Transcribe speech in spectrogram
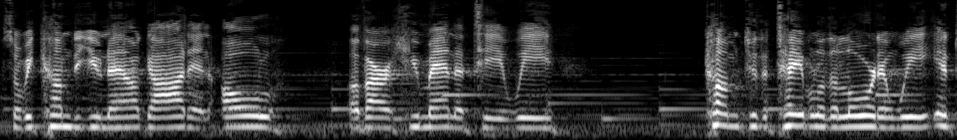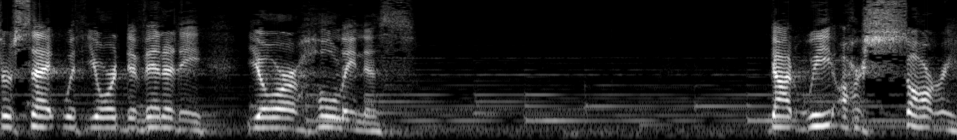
So we come to you now, God, in all of our humanity. We come to the table of the Lord and we intersect with your divinity, your holiness. God, we are sorry.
